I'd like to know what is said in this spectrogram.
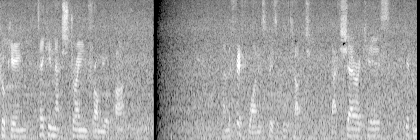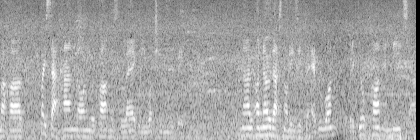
cooking, taking that strain from your partner. And the fifth one is physical touch. That share a kiss, give them a hug, place that hand on your partner's leg when you're watching a movie. Now, I know that's not easy for everyone, but if your partner needs that,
